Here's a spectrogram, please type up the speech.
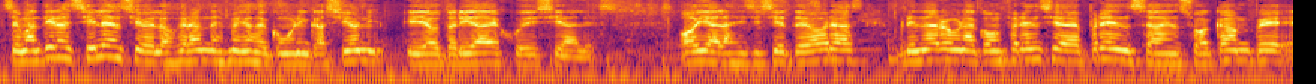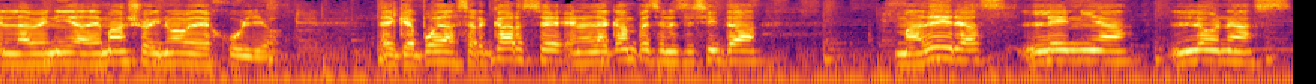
se mantiene el silencio de los grandes medios de comunicación y de autoridades judiciales. Hoy a las 17 horas brindaron una conferencia de prensa en su acampe en la avenida de Mayo y 9 de Julio. El que pueda acercarse, en el acampe se necesita maderas, leña, lonas,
